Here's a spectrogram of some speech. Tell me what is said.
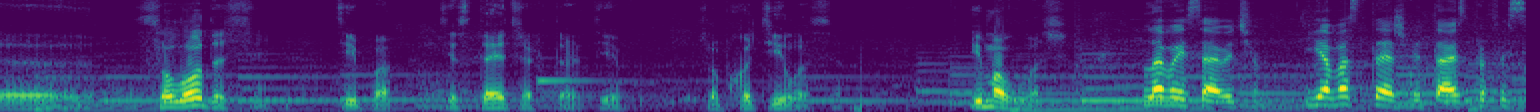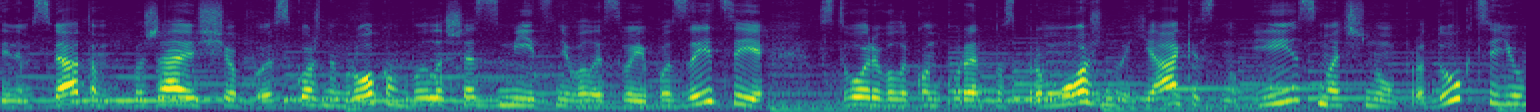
е, солодощі, типу тістечок, тортів, щоб хотілося. І моглося. Леве Ісаєвичу, я вас теж вітаю з професійним святом. Бажаю, щоб з кожним роком ви лише зміцнювали свої позиції, створювали конкурентно спроможну, якісну і смачну продукцію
